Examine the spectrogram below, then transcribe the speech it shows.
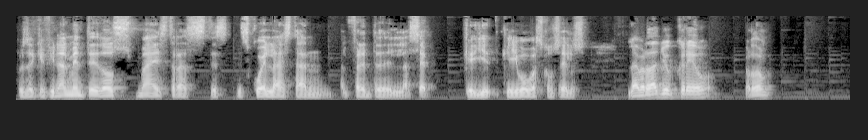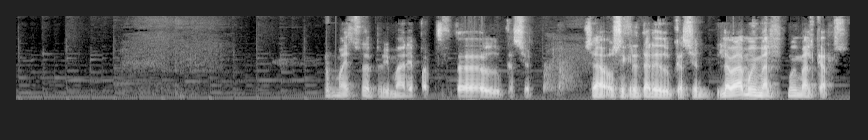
pues de que finalmente dos maestras de, escuela están al frente de la SEP que, que llevó Vasconcelos. La verdad yo creo, perdón, maestro de primaria para secretario de educación, o sea, o secretario de educación. La verdad muy mal, muy mal, Carlos.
